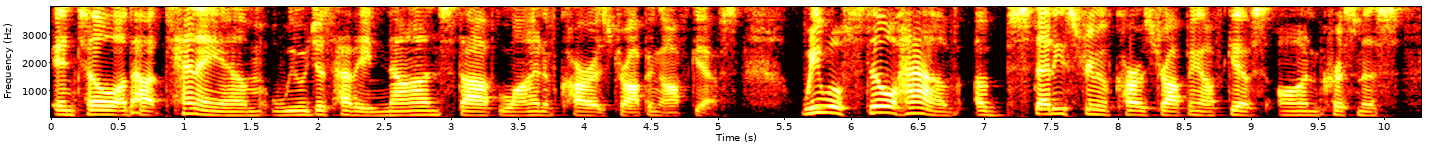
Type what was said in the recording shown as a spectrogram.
until about 10 a.m., we would just have a non-stop line of cars dropping off gifts we will still have a steady stream of cars dropping off gifts on Christmas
